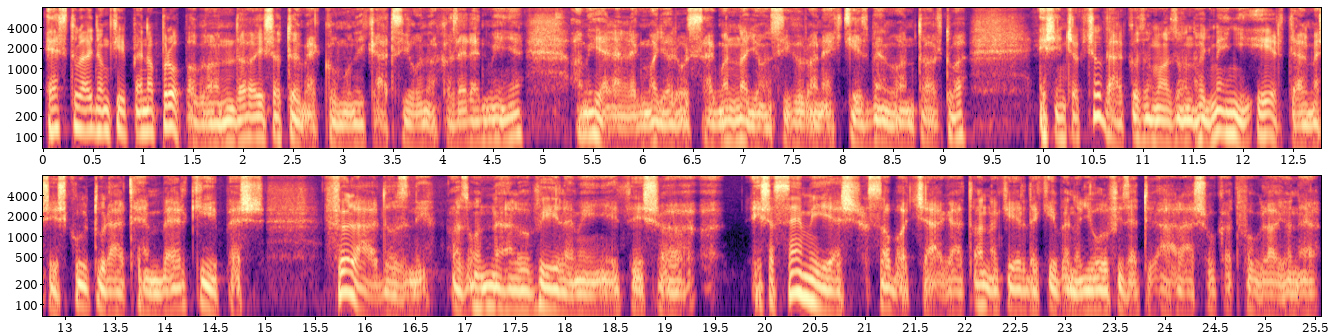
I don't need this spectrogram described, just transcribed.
Ez tulajdonképpen a propaganda és a tömegkommunikációnak az eredménye, ami jelenleg Magyarországban nagyon szigorúan egy kézben van tartva, és én csak csodálkozom azon, hogy mennyi értelmes és kulturált ember képes föláldozni az onnálló véleményét és a, és a személyes szabadságát annak érdekében, hogy jól fizető állásokat foglaljon el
